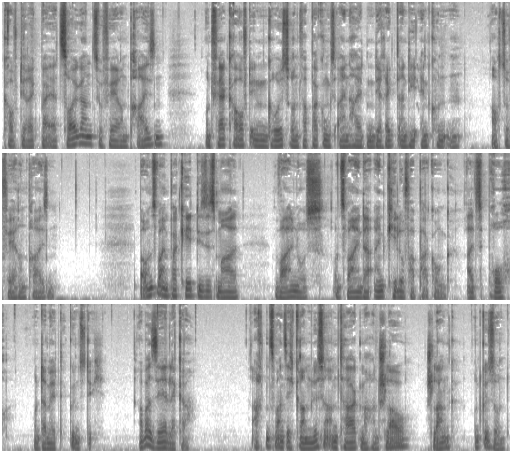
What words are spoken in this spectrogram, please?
kauft direkt bei Erzeugern zu fairen Preisen und verkauft in größeren Verpackungseinheiten direkt an die Endkunden, auch zu fairen Preisen. Bei uns war ein Paket dieses Mal Walnuss und zwar in der 1 Kilo Verpackung als Bruch und damit günstig, aber sehr lecker. 28 Gramm Nüsse am Tag machen schlau, schlank und gesund.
